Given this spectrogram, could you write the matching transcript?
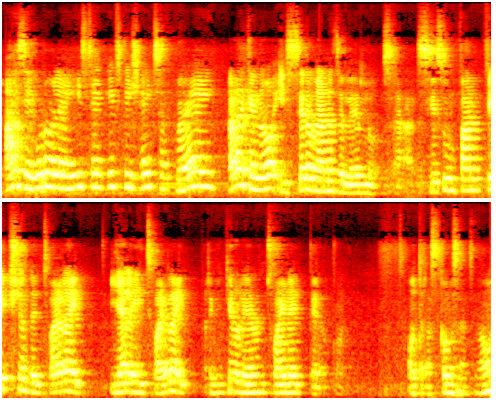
Ay, seguro leíste Fifty Shades of Grey. Ahora que no, y cero ganas de leerlo. O sea, si es un fanfiction de Twilight, y ya leí Twilight, ¿para qué quiero leer un Twilight, pero con otras cosas, ¿no?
